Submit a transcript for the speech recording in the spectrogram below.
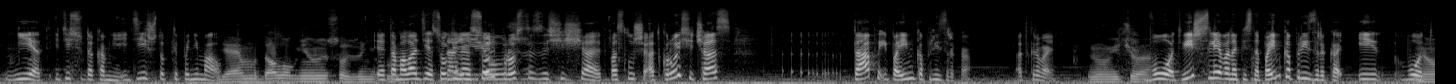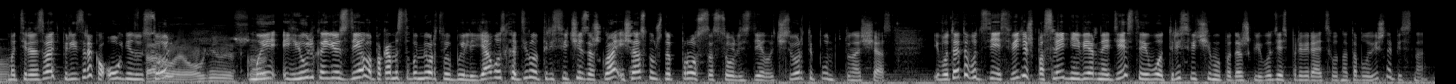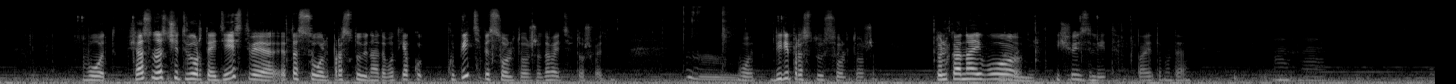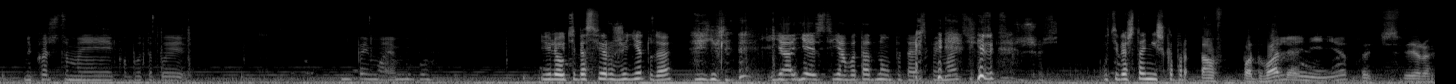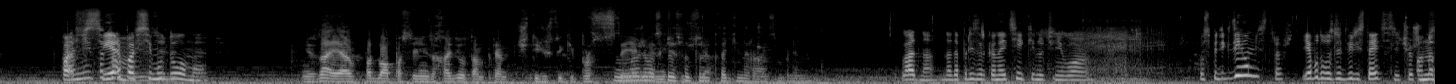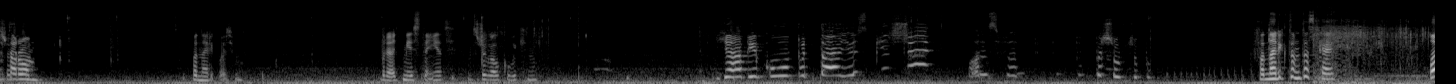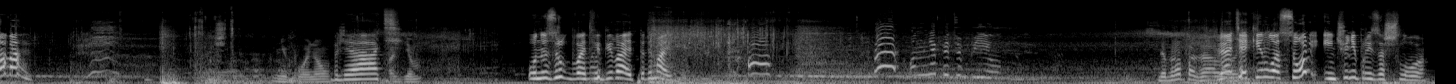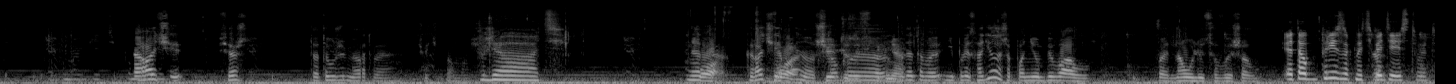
Нет, иди сюда ко мне, иди, чтобы ты понимал. Я ему дал огненную соль за Это молодец, Да огненная её соль уже- просто защищает. Послушай, открой сейчас э, тап и поимка призрака. Открывай. Ну и чё? Вот, видишь, слева написано поимка призрака. И вот, Ну. материализовать призрака, огненную соль. Второе, огненную соль. Мы, Юлька ее сделала, пока мы с тобой мертвые были. Я вот ходила, три свечи зажгла, и сейчас нужно просто соль сделать. Четвертый пункт у нас сейчас. И вот это вот здесь, видишь, последнее верное действие, и вот, три свечи мы подожгли. Вот здесь проверяется, вот на табло, видишь, написано? Вот. Сейчас у нас четвертое действие, это соль, простую надо. Вот я ку- купить тебе соль тоже, давайте тоже возьму. Вот, бери простую соль тоже. Только она его еще излит, поэтому да. Мне кажется, мы как будто бы не поймаем его. Юля, у тебя сфер уже нету, да? Юля, Я есть, я вот одну пытаюсь поймать. У тебя штанишка... про- Там в подвале они нет, эти сферы. по- Они Сфер по всему дому. Не знаю, я в подвал последний заходил, там прям четыре штуки просто Мы стояли и воскреснуть только один раз, блин. Ладно, надо призрака найти и кинуть в него. Господи, где он не страшно? Я буду возле двери стоять, если что. Он на втором. Фонарик возьму. Блять, места нет. Зажигалку выкину. Я бегу, пытаюсь бежать. Он с- пошел в жопу. Фонарик там таскай. Мама! Не понял. А Блять. где... Он из рук бывает выбивает. Поднимай. Он меня опять убил. Добро пожаловать. Блять, я кинула соль, и ничего не произошло. Помогите, помогите. Короче, все ж... Да ты уже мертвая. Че тебе помочь? Блять. Это, короче, во, я понял, это за чтобы фигня? вот этого не происходило, чтобы он не убивал, ой, на улицу вышел. Это призрак на тебя Да. действует.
